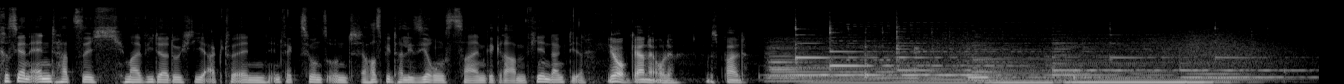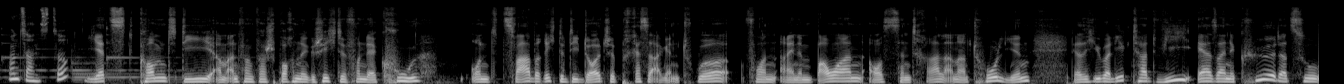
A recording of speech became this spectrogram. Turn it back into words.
Christian End hat sich mal wieder durch die aktuellen Infektions- und Hospitalisierungszahlen gegraben. Vielen Dank dir. Jo, gerne, Ole. Bis bald. Und sonst so? Jetzt kommt die am Anfang versprochene Geschichte von der Kuh. Und zwar berichtet die deutsche Presseagentur von einem Bauern aus Zentralanatolien, der sich überlegt hat, wie er seine Kühe dazu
